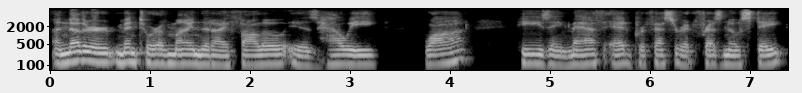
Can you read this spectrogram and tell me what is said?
Another mentor of mine that I follow is Howie Hua. He's a math ed professor at Fresno State.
